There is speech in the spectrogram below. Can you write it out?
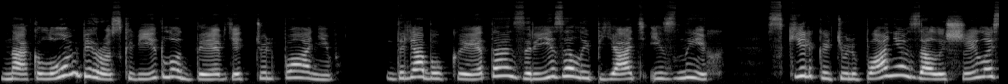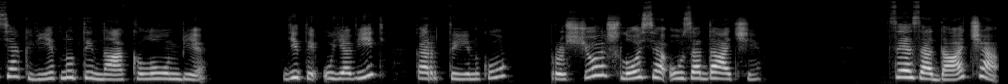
На клумбі розквітло 9 тюльпанів. Для букета зрізали 5 із них. Скільки тюльпанів залишилося квітнути на клумбі? Діти, уявіть картинку, про що йшлося у задачі. Це задача,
